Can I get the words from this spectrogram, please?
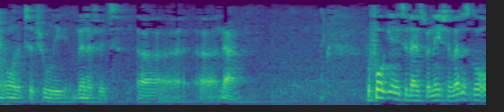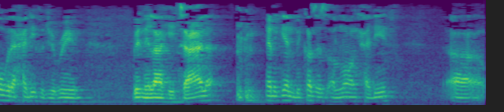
in order to truly benefit uh, uh, now. Before getting to the explanation, let us go over the hadith of Jibreel bithnillahi Ta'ala. and again, because it's a long hadith, uh,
